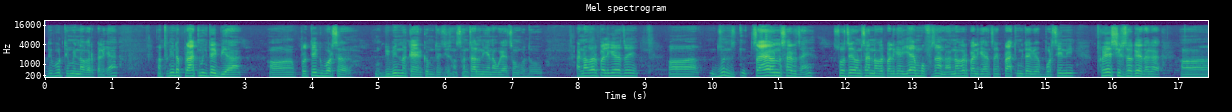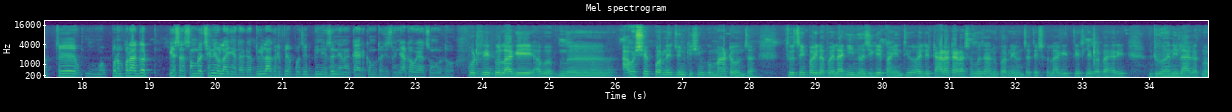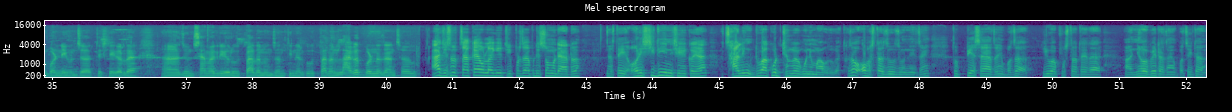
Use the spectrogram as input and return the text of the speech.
मधेपुर थिम्मी नगरपालिका थुकिँदा प्राथमिकता बिहा प्रत्येक वर्ष विभिन्न कार्यक्रम त सञ्चालन यहाँ हुया चौबुदु नगरपालिका चाहिँ जुन चाहेअनुसार चाहिँ सोचेअनुसार नगरपालिका या मफुसान नगरपालिका चाहिँ प्राथमिकता बिहा वर्षेनी थोरै शीर्षक चाहिँ परम्परागत पेसा संरक्षणको लागि दागा दुई लाख रुपियाँ बजेट विनियोजन यहाँ कार्यक्रम त यहाँको उया चौँदो पोट्रीको लागि अब आवश्यक पर्ने जुन किसिमको माटो हुन्छ त्यो चाहिँ पहिला पहिला यी नजिकै पाइन्थ्यो। अहिले टाढा टाढासम्म जानुपर्ने हुन्छ त्यसको लागि। त्यसले गर्दाखेरि ढुवानी लागतमा बढ्ने हुन्छ। त्यसले गर्दा जुन सामग्रीहरू उत्पादन हुन्छन् तिनीहरूको उत्पादन लागत बढ्न जान्छ। आज यसमा चाकाको लागि प्रजापति समुदाय जस्तै हरिसिडी निस्केको छालिङ डुवाकोट ठ्याङ्ग हुने माउदुगा अवस्था जो जो चाहिँ त्यो पेसा चाहिँ भन्छ युवा पुस्ता न्यौबेटा चाहिँ पछि त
